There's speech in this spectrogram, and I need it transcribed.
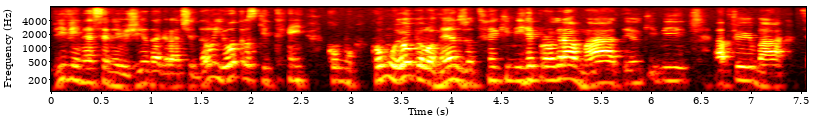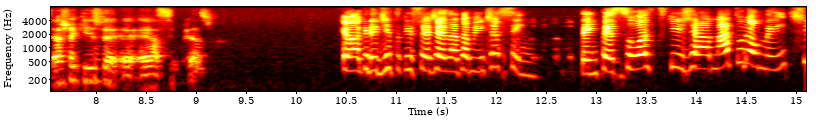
vivem nessa energia da gratidão e outras que têm, como, como eu, pelo menos, eu tenho que me reprogramar, tenho que me afirmar. Você acha que isso é, é, é assim mesmo? Eu acredito que seja exatamente assim. Tem pessoas que já naturalmente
